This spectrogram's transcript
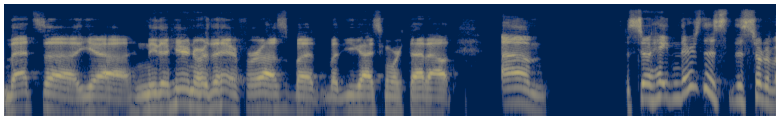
that's uh yeah neither here nor there for us but but you guys can work that out um so haydn there's this this sort of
